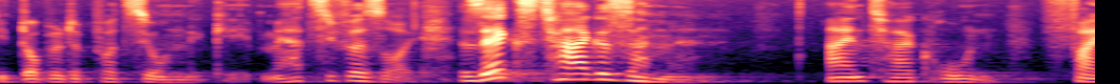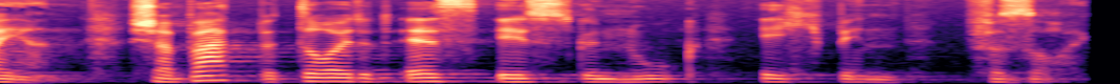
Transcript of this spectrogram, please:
die doppelte Portion gegeben. Er hat sie versorgt. Sechs Tage sammeln, ein Tag ruhen, feiern. Schabbat bedeutet, es ist genug, ich bin versorgt.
